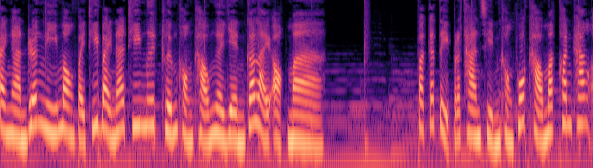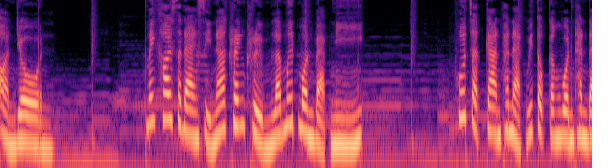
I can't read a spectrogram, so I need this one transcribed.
รายงานเรื่องนี้มองไปที่ใบหน้าที่มืดคลึ้มของเขาเงื่อเย็นก็ไหลออกมา ปกติประธานฉินของพวกเขามักค่อนข้างอ่อนโยน ไม่ค่อยแสดงสีหน้าเคร่งขรึมและมืดมนแบบนี้ ผู้จัดการแผนกวิตกกังวลทันใด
